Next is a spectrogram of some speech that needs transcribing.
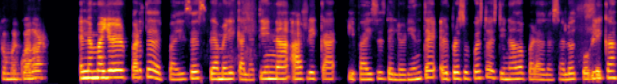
como Ecuador? En la mayor parte de países de América Latina, África y países del Oriente, el presupuesto destinado para la salud pública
